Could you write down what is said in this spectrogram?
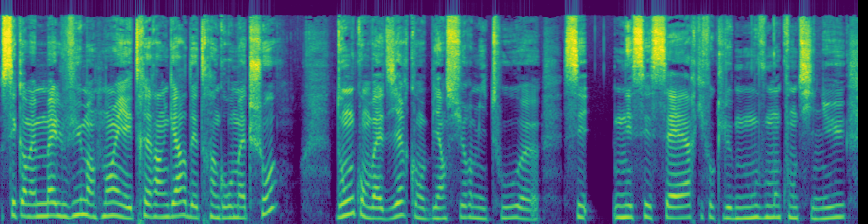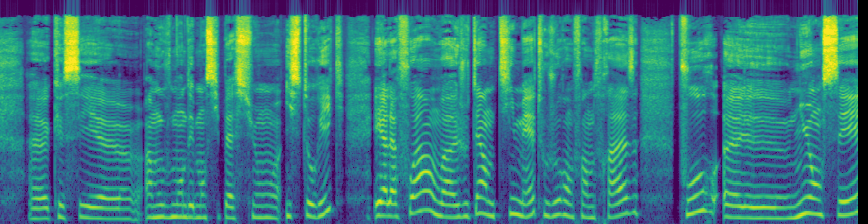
c'est quand même mal vu maintenant et très ringard d'être un gros macho. Donc on va dire qu'on bien sûr MeToo c'est nécessaire, qu'il faut que le mouvement continue, euh, que c'est euh, un mouvement d'émancipation historique. Et à la fois, on va ajouter un petit mais toujours en fin de phrase pour euh, nuancer,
